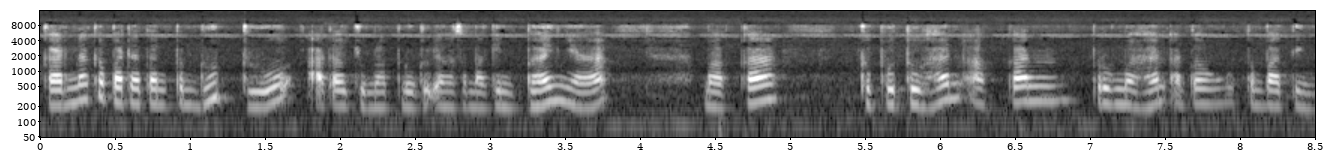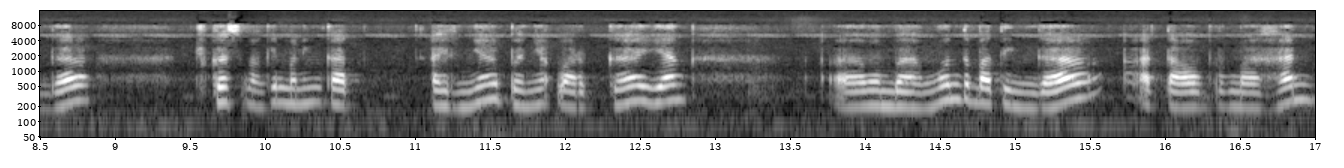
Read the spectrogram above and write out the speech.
Karena kepadatan penduduk atau jumlah penduduk yang semakin banyak, maka kebutuhan akan perumahan atau tempat tinggal juga semakin meningkat akhirnya banyak warga yang e, membangun tempat tinggal atau perumahan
